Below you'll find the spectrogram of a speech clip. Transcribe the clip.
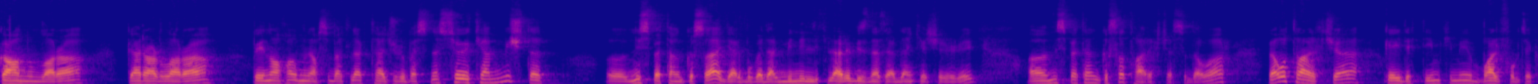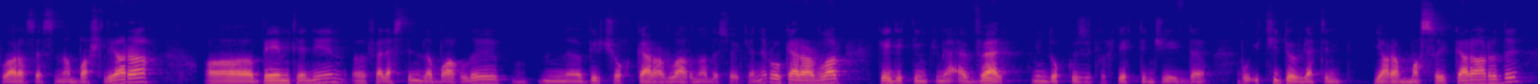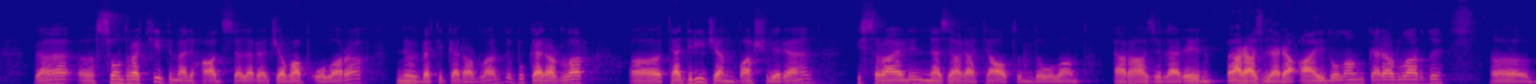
qanunlara, qərarlara, beynəlxalq münasibətlər təcrübəsinə söykənmiş də nisbətən qısa, əgər bu qədər min illikləri biz nəzərdən keçiririk, nisbətən qısa tarixçəsi də var və o tarixçə qeyd etdiyim kimi Balfour deklarasiyasından başlayaraq BMT-nin Fələstinlə bağlı bir çox qərarlarına da söykənir. O qərarlar qeyd etdiyim kimi əvvəl 1947-ci ildə bu iki dövlətin yaranması qərarıdır və sonrakı deməli hadisələrə cavab olaraq növbəti qərarlardır. Bu qərarlar tədricən baş verən İsrailin nəzarəti altında olan ərazilərin ərazilərə aid olan qərarlardır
